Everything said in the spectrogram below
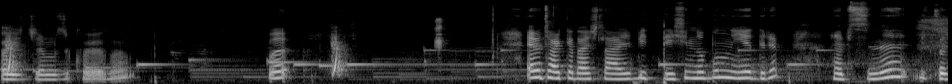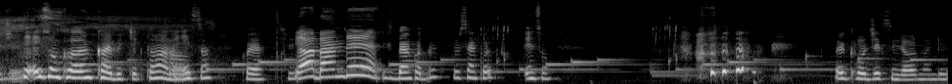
ayıcığımızı koyalım. Ve Evet arkadaşlar bitti. Şimdi bunu yedirip hepsini bitireceğiz. En son kalan kaybedecek tamam mı? Tamam. En son koy. Ya ben de. Ben koydum. Dur sen koy. En son. Öyle kalacaksın ya oradan gel.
